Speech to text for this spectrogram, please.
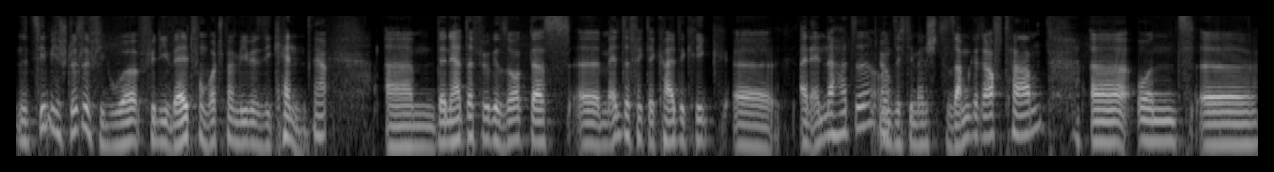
eine ziemliche Schlüsselfigur für die Welt von Watchmen, wie wir sie kennen. Ja. Ähm, denn er hat dafür gesorgt, dass äh, im Endeffekt der Kalte Krieg äh, ein Ende hatte ja. und sich die Menschen zusammengerafft haben. Äh, und äh,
